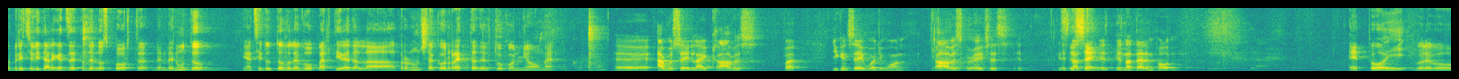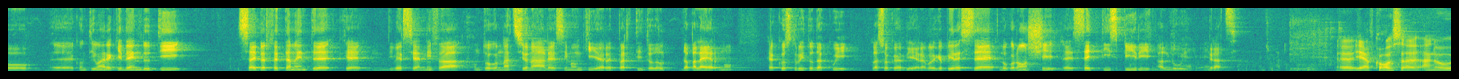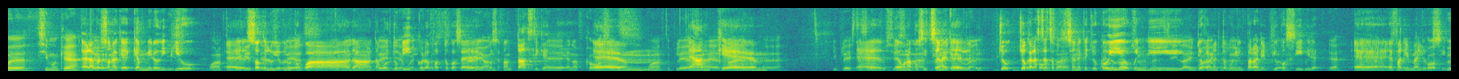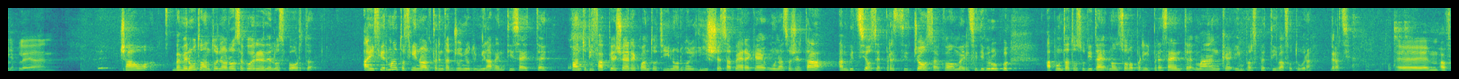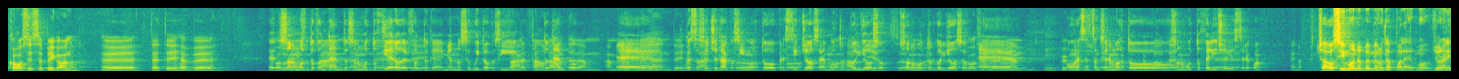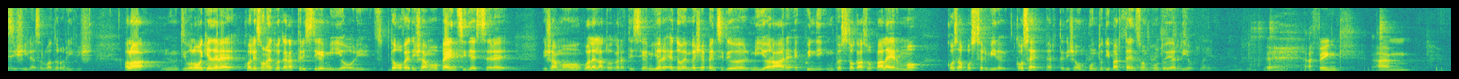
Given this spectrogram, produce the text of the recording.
Fabrizio Vitale, Gazzetta dello Sport, benvenuto. Innanzitutto volevo partire dalla pronuncia corretta del tuo cognome. Uh, I would say like Graves, but you can say what you want. Graves, Graves, it, It's it's, not, it- it's not that important. E poi volevo eh, continuare chiedendoti, sai perfettamente che diversi anni fa un tuo connazionale, Simon Kier, è partito dal- da Palermo e ha costruito da qui la sua carriera. Vorrei capire se lo conosci e se ti ispiri a lui. Grazie. Uh, yeah, of course, uh, I know uh, Simon Kjær. È la persona che, che ammiro di più, eh, so che lui è venuto qua da, da molto piccolo, ha fatto cose, cose fantastiche. uh, Ehm, e I anche admire, ehm, eh, è una posizione che gio- gioca la stessa posizione che gioco io, quindi, quindi ovviamente voglio imparare il più possibile e, e fare il meglio possibile. Ciao, benvenuto Antonio Rosa, Corriere dello Sport. Hai firmato fino al 30 giugno 2027. Quanto ti fa piacere e quanto ti inorgoglisce sapere che una società ambiziosa e prestigiosa come il City Group ha puntato su di te non solo per il presente ma anche in prospettiva futura. Grazie. Um, of course, it's a big honor uh, that they have uh, Eh, sono molto contento, sono molto fiero del they fatto che mi hanno seguito così per tanto tempo. Eh, have questa società così for- molto prestigiosa e one molto orgoglioso, year, so, sono molto orgoglioso e ho una sensazione molto, sono molto felice di Eh, essere qua. Ciao Simon e benvenuto a Palermo, Giornale Sicilia, Salvatore Orifici. Allora, mh, ti volevo chiedere quali sono le tue caratteristiche migliori, dove diciamo, pensi di essere, diciamo, qual è la tua caratteristica migliore e dove invece pensi di dover migliorare e quindi in questo caso Palermo cosa può servire, cos'è per te, diciamo, un punto di partenza o un punto di arrivo? Uh, I think I'm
